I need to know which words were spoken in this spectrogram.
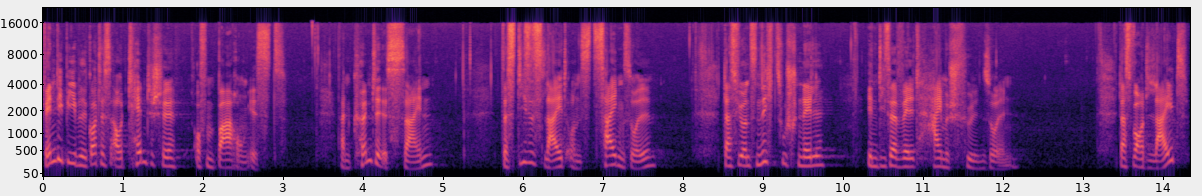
Wenn die Bibel Gottes authentische Offenbarung ist, dann könnte es sein, dass dieses Leid uns zeigen soll, dass wir uns nicht zu schnell in dieser Welt heimisch fühlen sollen. Das Wort Leid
